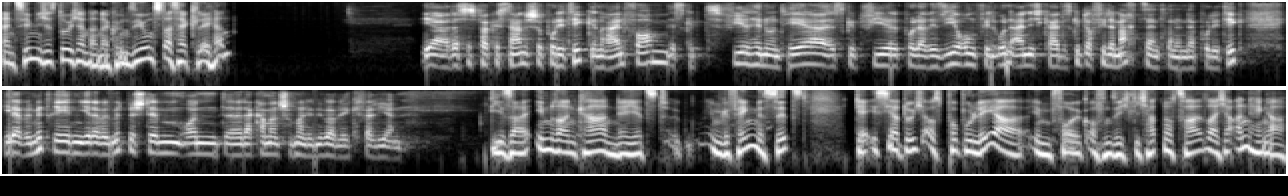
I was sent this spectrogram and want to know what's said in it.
Ein ziemliches Durcheinander. Können Sie uns das erklären? Ja, das ist pakistanische Politik in Reinform. Es gibt viel hin und her, es gibt viel Polarisierung, viel Uneinigkeit, es gibt auch viele Machtzentren in der Politik. Jeder will mitreden, jeder will mitbestimmen und äh, da kann man schon mal den Überblick verlieren. Dieser Imran Khan, der jetzt im Gefängnis sitzt, der ist ja durchaus populär im Volk offensichtlich, hat noch zahlreiche Anhänger.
